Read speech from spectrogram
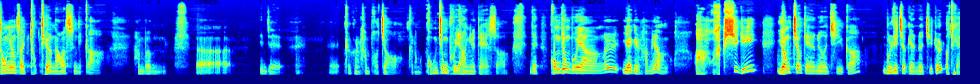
동영상이 툭 튀어 나왔으니까 한번 어, 이제 그걸 한번 보죠. 그럼 공중부양에 대해서 이제 공중부양을 얘기를 하면 아 확실히 영적 에너지가 물리적 에너지를 어떻게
